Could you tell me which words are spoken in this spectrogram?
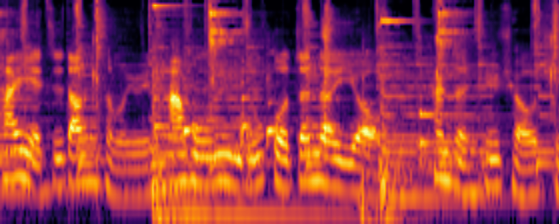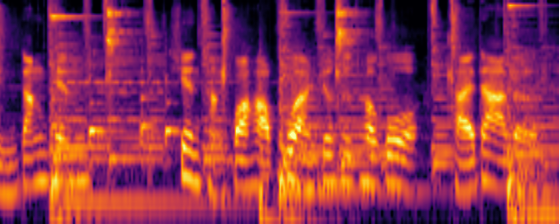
他也知道是什么原因。他呼吁，如果真的有看诊需求，请当天现场挂号，不然就是透过台大的。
